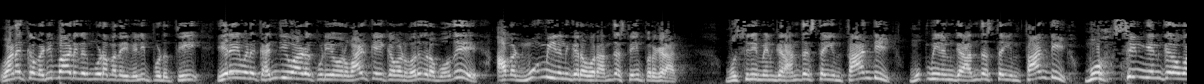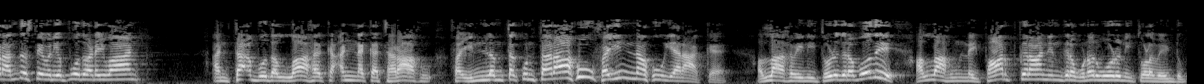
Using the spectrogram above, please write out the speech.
வணக்க வழிபாடுகள் மூலம் அதை வெளிப்படுத்தி இறைவனுக்கு அஞ்சி வாழக்கூடிய ஒரு வாழ்க்கைக்கு அவன் வருகிற போது அவன் மூமீன் என்கிற ஒரு அந்தஸ்தை பெறுகிறான். முஸ்லிம் என்கிற அந்தஸ்தையும் தாண்டி முக்மீன் என்கிற அந்தஸ்தையும் தாண்டி முஹ்சின் என்கிற ஒரு அந்தஸ்தை அவன் எப்போது அடைவான்? அன் தஅபுத அல்லாஹ கஅன்னக தராஹு ஃபஇன் தக்குன் தராஹு ஃபைன்னஹு யராக்க அல்லாஹவை நீ தொழுகிற போது அல்லாஹ் உன்னை பார்க்கிறான் என்கிற உணர்வோடு நீ தொழ வேண்டும்.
